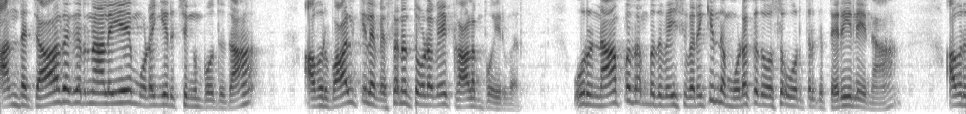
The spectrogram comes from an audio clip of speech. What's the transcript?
அந்த ஜாதகர்னாலேயே முடங்கிருச்சுங்கும் போது தான் அவர் வாழ்க்கையில் व्यசனத்தோடவே காலம் போயிடுவார் ஒரு நாற்பது ஐம்பது வயசு வரைக்கும் இந்த முடக்கு தோசை ஒருத்தருக்கு தெரியலனா அவர்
